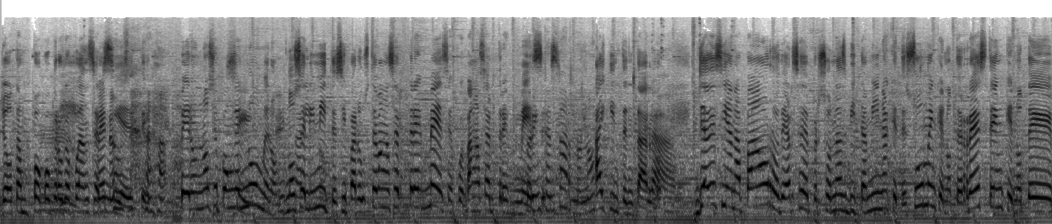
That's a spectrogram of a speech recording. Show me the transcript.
yo tampoco creo que puedan ser 7, pero no se ponga el número, no se limite. Si para usted van a ser 3 meses, pues van a ser tres meses. Pero intentarlo, ¿no? Hay que intentarlo. Ya decían a Pau, rodearse rodearse de personas vitaminas que te sumen, que no te resten, que no te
